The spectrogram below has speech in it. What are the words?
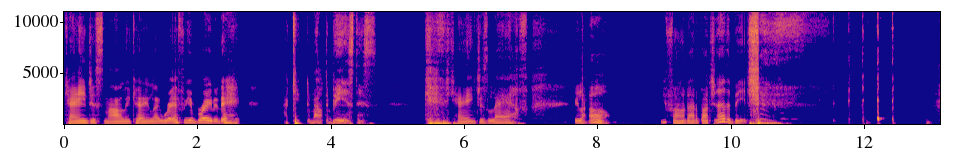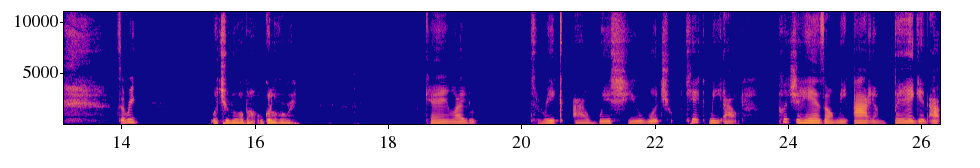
Cane just smiling, Cane like, where Effie and Brayden at? I kicked him out the business. Cane just laugh. He like, oh, you found out about your other bitch. Tariq, what you know about Glory? Cane like, Tariq, I wish you would kick me out. Put your hands on me. I am begging. I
